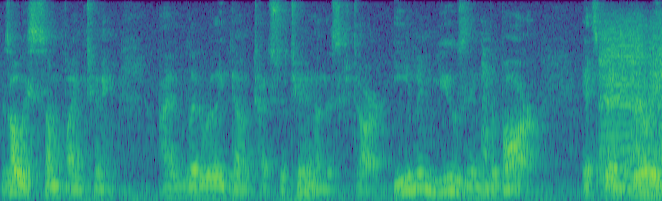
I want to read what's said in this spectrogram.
There's always some fine tuning. I literally don't touch the tuning on this guitar, even using the bar. It's been really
